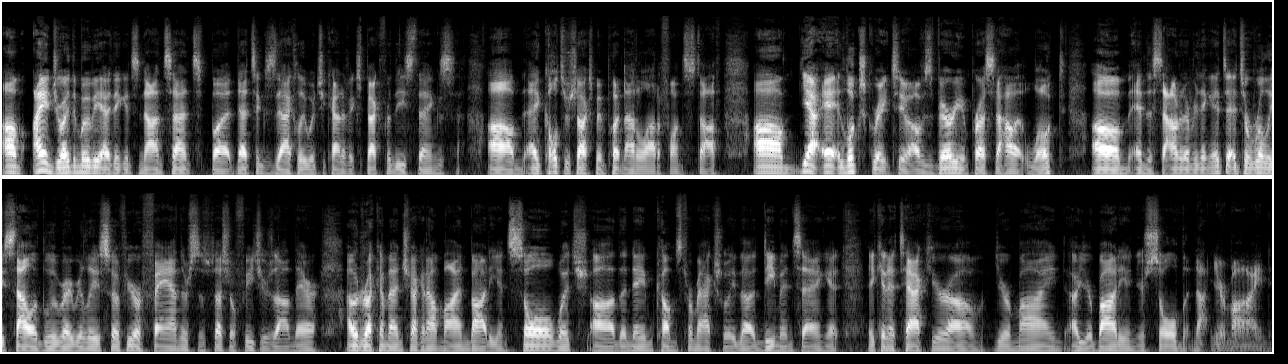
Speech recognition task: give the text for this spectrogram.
Um, i enjoyed the movie. I think it's nonsense but that's exactly what you kind of expect for these things. Um, and culture shock's been putting out a lot of fun stuff. Um, yeah it, looks great too. I was very impressed at how it looked um, and the sound and everything. It's, it's a really solid blu-ray release so if you're a fan there's some special features on there. I would recommend checking out mind body and soul which uh, the name comes from actually the demon saying it. It can attack your um, your mind uh, your body and your soul but not your mind.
